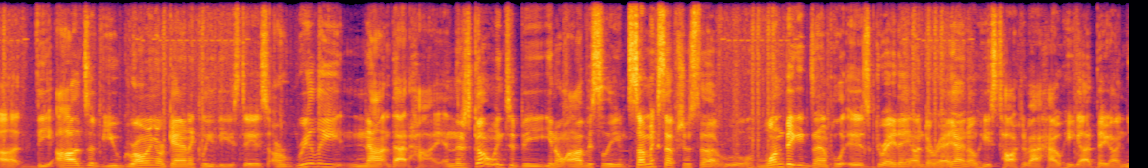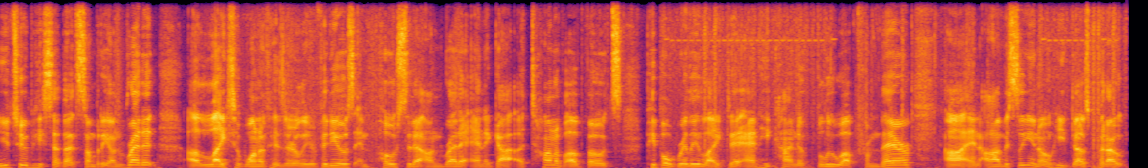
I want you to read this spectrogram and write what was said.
uh, the odds of you growing organically these days are really not that high. And there's going to be you know obviously some exceptions to that rule. One big example is grade A under A. I know he's talked about how he got big on YouTube. He said that somebody on Reddit uh, liked one of his earlier videos and posted it on Reddit and it got a ton of upvotes. People really liked it and he kind of blew up from there. Uh, and obviously you know he does put out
